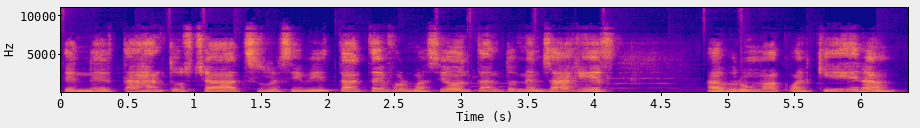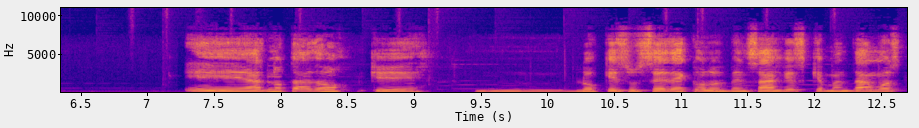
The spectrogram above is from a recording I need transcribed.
tener tantos chats, recibir tanta información, tantos mensajes, abruma a cualquiera. Eh, ¿Has notado que mm, lo que sucede con los mensajes que mandamos,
